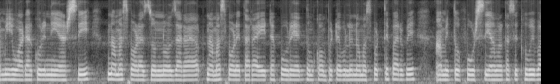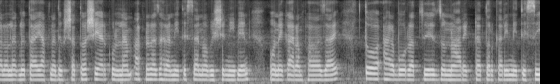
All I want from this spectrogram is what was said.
আমি অর্ডার করে নিয়ে আসছি। নামাজ পড়ার জন্য যারা নামাজ পড়ে তারা এটা পরে একদম কমফোর্টেবলে নামাজ পড়তে পারবে। আমি তো পড়ছি, আমার কাছে খুবই ভালো লাগল, তাই আপনাদের সাথেও শেয়ার করলাম। আপনারা যারা নিতে চান অবশ্যই নেবেন, অনেক আরাম পাওয়া যায়। তো আর বড় রাত্রের জন্য আরেকটা তরকারি নিতেছি,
